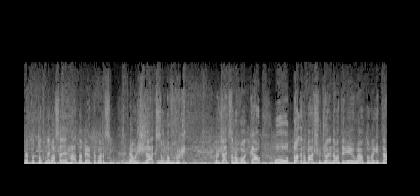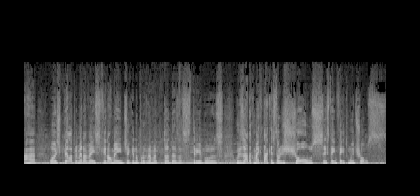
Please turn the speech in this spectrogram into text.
Eu tô, tô com o negócio errado aberto, agora sim. É o Jackson no vocal. O Jackson no vocal, o Doga no baixo, o Johnny na bateria e o Elton na guitarra. Hoje, pela primeira vez, finalmente, aqui no programa Todas as Tribos. Gurizada, como é que tá a questão de shows? Vocês têm feito muitos shows?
